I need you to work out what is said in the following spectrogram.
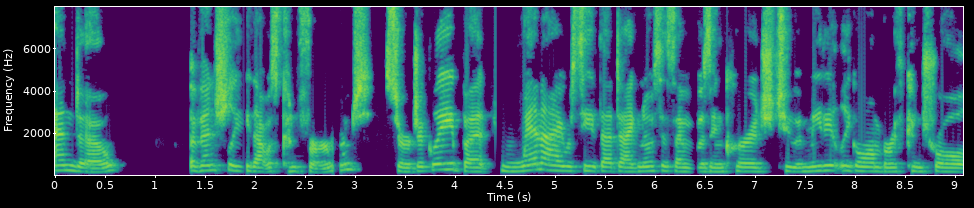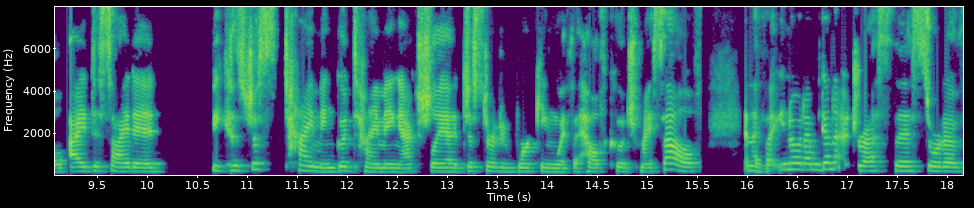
endo. Eventually, that was confirmed surgically. But when I received that diagnosis, I was encouraged to immediately go on birth control. I decided because just timing, good timing, actually, I just started working with a health coach myself and I mm-hmm. thought, you know what, I'm going to address this sort of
